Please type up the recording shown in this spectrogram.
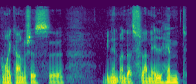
amerikanisches, äh, wie nennt man das, Flanellhemd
